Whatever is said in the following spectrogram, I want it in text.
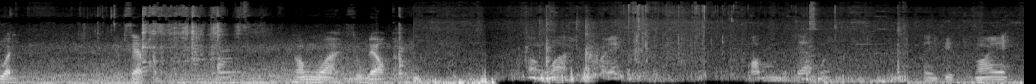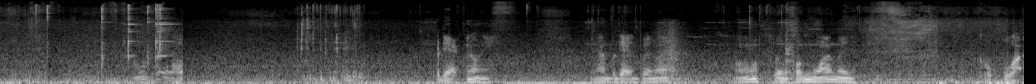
ล้วนๆแซ่บๆน้องงัวสุกแล้วน้องงัวไปอ้อมแซ่บเลยใส่พริกน้อย ประ แดกพี่น้องนี่งานประแดกเปิดมาอ๋อเปิดความนัวเลยเขาขวด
